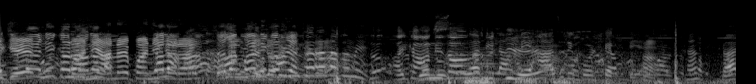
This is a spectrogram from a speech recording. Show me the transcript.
ठीक आहे पाणी आलंय पाणी करा. ऐका आम्ही जाऊन सुरुवातीला मी आज रिपोर्ट करते. हा?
